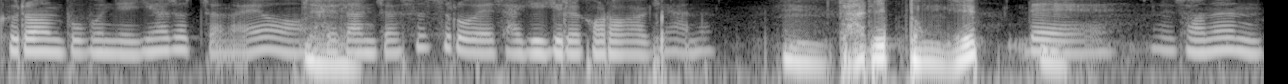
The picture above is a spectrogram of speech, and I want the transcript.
그런 부분 얘기하셨잖아요. 네. 내담자 스스로의 자기 길을 걸어가게 하는. 음, 자립 독립. 네. 그래서 저는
